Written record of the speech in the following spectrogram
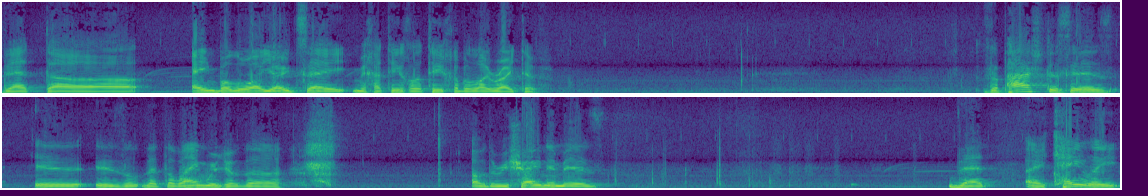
that uh, ein balua yotze michatich laticha beloy reitiv. The pashtus is, is is that the language of the of the Rishonim is that a keli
